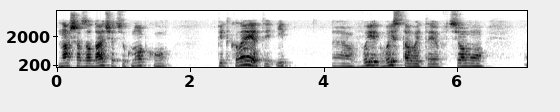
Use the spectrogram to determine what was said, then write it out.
Наша задача цю кнопку підклеїти і е, виставити в цьому е,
